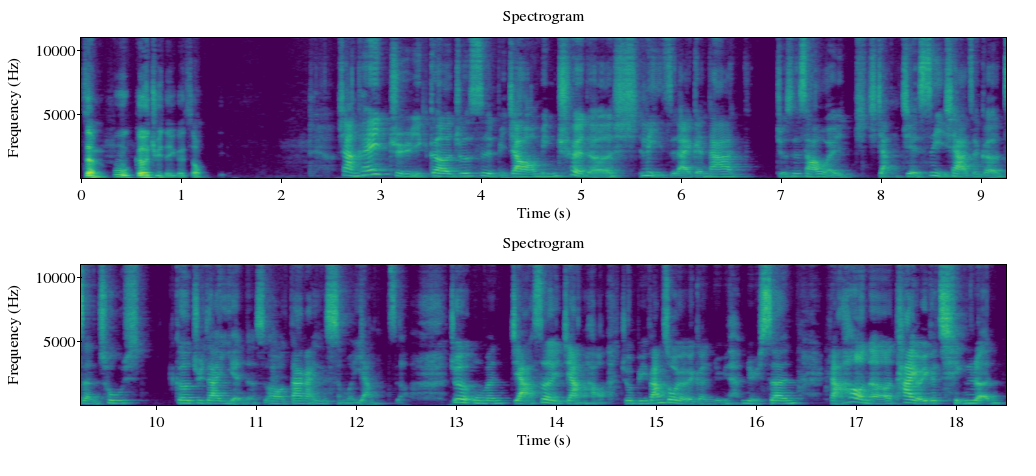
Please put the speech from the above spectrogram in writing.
整部歌剧的一个重点。想可以举一个就是比较明确的例子来跟大家就是稍微讲解释一下这个整出歌剧在演的时候大概是什么样子。就我们假设一样哈，就比方说有一个女女生，然后呢，她有一个情人，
